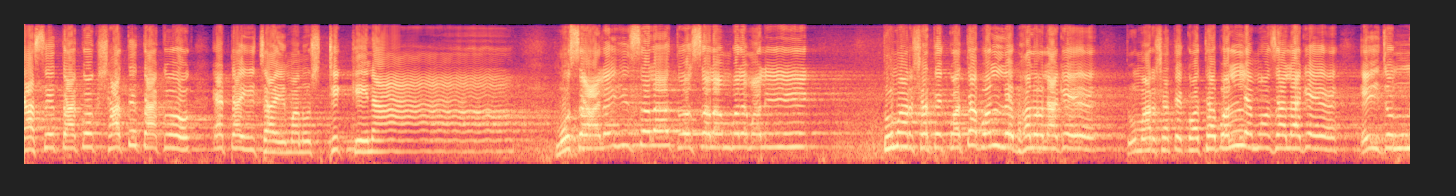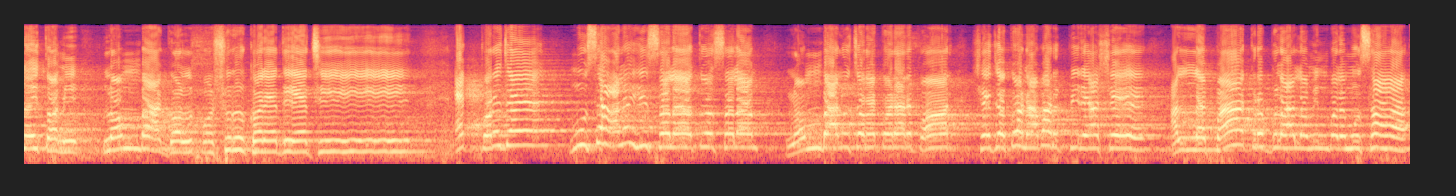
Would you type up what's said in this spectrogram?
কাছে থাকুক, সাথে থাকুক, এটাই চাই মানুষ, ঠিক কিনা মুসা সালাম বলে, মালিক, তোমার সাথে কথা বললে ভালো লাগে তোমার সাথে কথা বললে মজা লাগে। এই জন্যই তো আমি লম্বা গল্প শুরু করে দিয়েছি। এক পর্যায়ে মুসা আলহি সালাম লম্বা আলোচনা করার পর সে যখন আবার ফিরে আসে, আল্লাহ পাক রব্বুল আলমিন বলে, মুসা,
